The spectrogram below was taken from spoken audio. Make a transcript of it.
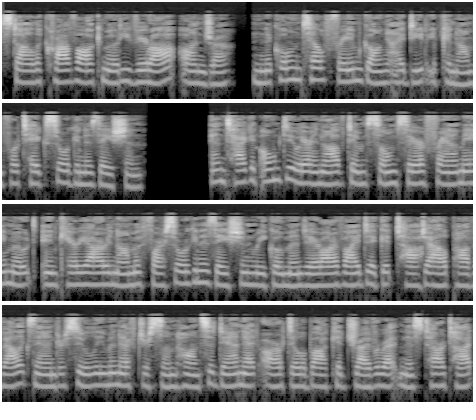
ställa krav och motivera andra, Nicole till framgång i det ekonomförtagsorganisation. Antaget om du är en av dem som ser fram emot en karriär inom farsorganisation rekommenderar vi diget ta hjälp av Alexander Suliman eftersom han sedan ett är tillbaka driveretnes tartat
